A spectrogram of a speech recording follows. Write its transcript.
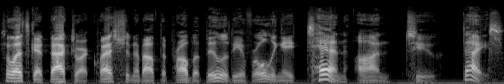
So let's get back to our question about the probability of rolling a 10 on two dice.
